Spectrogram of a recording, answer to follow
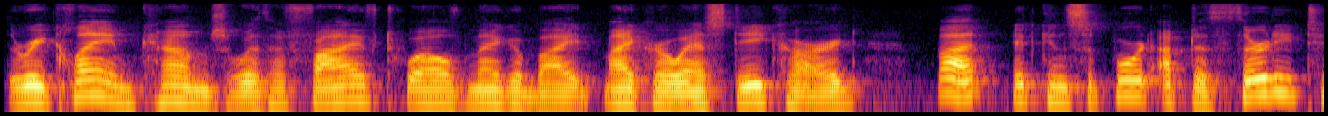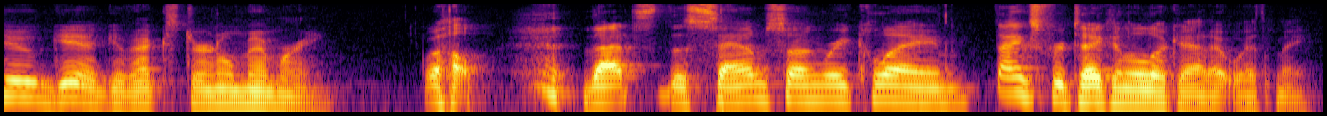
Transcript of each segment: The Reclaim comes with a 512 megabyte micro SD card, but it can support up to 32 gig of external memory. Well, that's the Samsung Reclaim. Thanks for taking a look at it with me.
